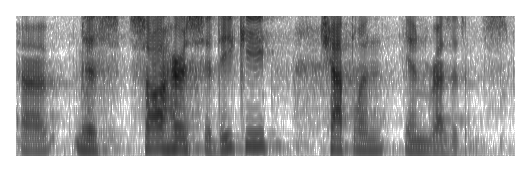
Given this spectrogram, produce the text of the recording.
uh, Ms. Sahar Siddiqui, chaplain in residence.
